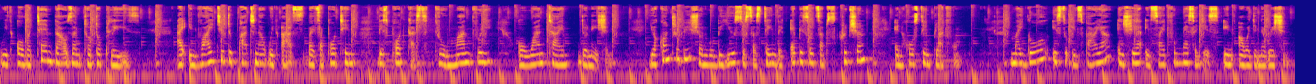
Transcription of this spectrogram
with over 10,000 total plays. I invite you to partner with us by supporting this podcast through monthly or one time donation. Your contribution will be used to sustain the episode subscription and hosting platform. My goal is to inspire and share insightful messages in our generation,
